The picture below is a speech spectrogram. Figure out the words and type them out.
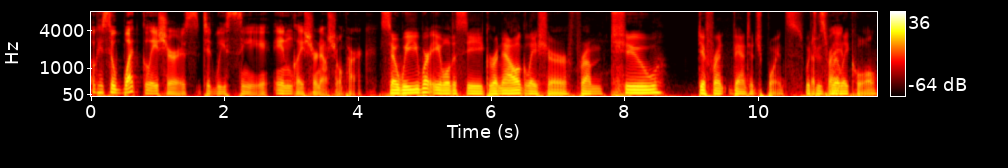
Okay, so what glaciers did we see in Glacier National Park? So we were able to see Grinnell Glacier from two different vantage points, which That's was right. really cool.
